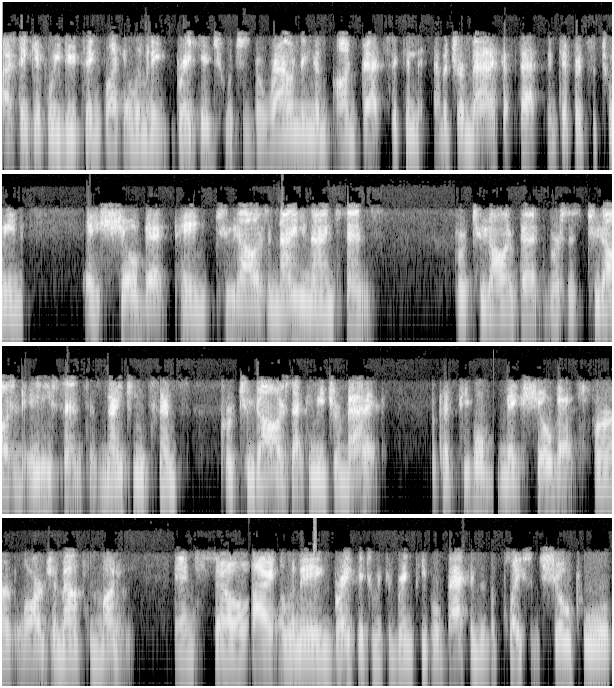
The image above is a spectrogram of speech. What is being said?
I think if we do things like eliminate breakage, which is the rounding on bets, it can have a dramatic effect. The difference between a show bet paying $2.99 for a $2 bet versus $2.80 is 19 cents per $2. That can be dramatic because people make show bets for large amounts of money. And so by eliminating breakage, we can bring people back into the place and show pool.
